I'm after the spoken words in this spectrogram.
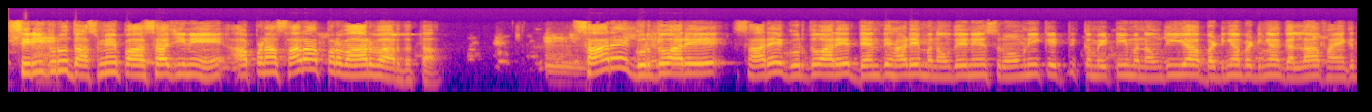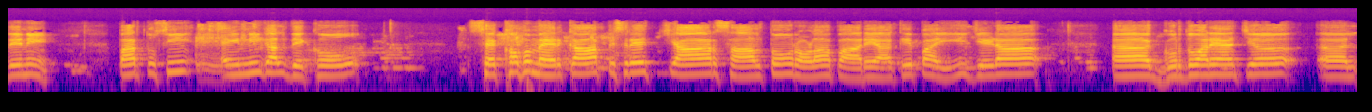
ਸ੍ਰੀ ਗੁਰੂ ਦਸਵੇਂ ਪਾਤਸ਼ਾਹ ਜੀ ਨੇ ਆਪਣਾ ਸਾਰਾ ਪਰਿਵਾਰ ਵਾਰ ਦਿੱਤਾ। ਸਾਰੇ ਗੁਰਦੁਆਰੇ ਸਾਰੇ ਗੁਰਦੁਆਰੇ ਦਿਨ ਦਿਹਾੜੇ ਮਨਾਉਂਦੇ ਨੇ ਸ਼੍ਰੋਮਣੀ ਕਮੇਟੀ ਮਨਾਉਂਦੀ ਆ ਵੱਡੀਆਂ ਵੱਡੀਆਂ ਗੱਲਾਂ ਫੈਂਕਦੇ ਨੇ। ਪਰ ਤੁਸੀਂ ਇੰਨੀ ਗੱਲ ਦੇਖੋ ਸਿੱਖ ਆਫ ਅਮਰੀਕਾ ਪਿਛਲੇ 4 ਸਾਲ ਤੋਂ ਰੌਲਾ ਪਾ ਰਿਹਾ ਕਿ ਭਾਈ ਜਿਹੜਾ ਅ, ਗੁਰਦੁਆਰਿਆਂ 'ਚ ਅ,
